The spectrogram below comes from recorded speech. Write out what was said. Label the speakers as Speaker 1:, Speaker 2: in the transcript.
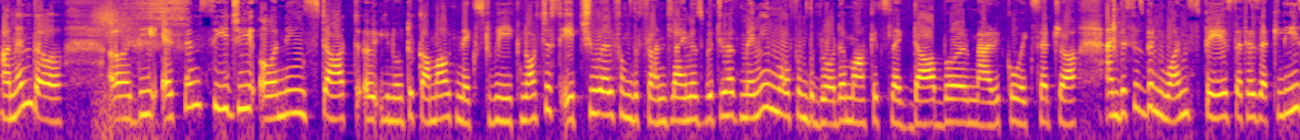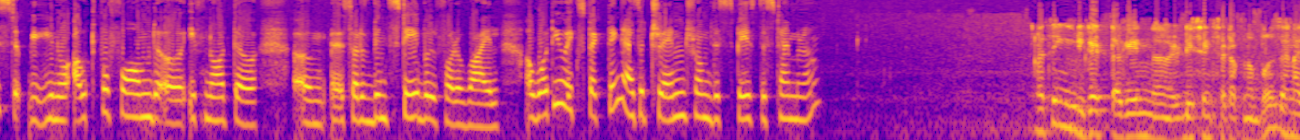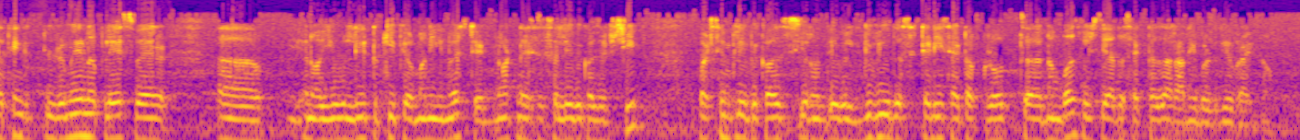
Speaker 1: Anand, uh, uh, the FMCG earnings start, uh, you know, to come out next week. Not just HUL from the frontliners, but you have many more from the broader markets like Dabur, Marico, etc. And this has been one space that has at least, you know, outperformed, uh, if not uh, um, uh, sort of been stable for a while. What are you expecting as a trend from this space this time around?
Speaker 2: I think we'll get again uh, decent set of numbers, and I think it will remain a place where uh, you know you will need to keep your money invested, not necessarily because it's cheap, but simply because you know they will give you the steady set of growth uh, numbers which the other sectors are unable to give right now.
